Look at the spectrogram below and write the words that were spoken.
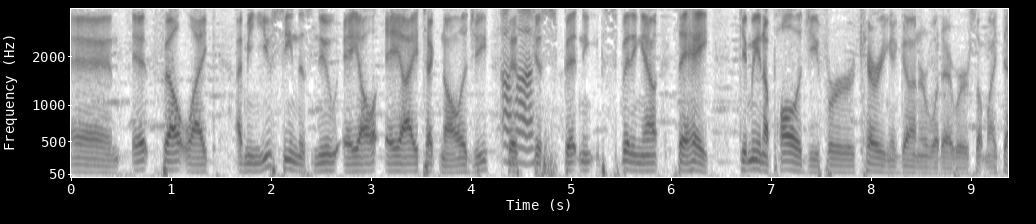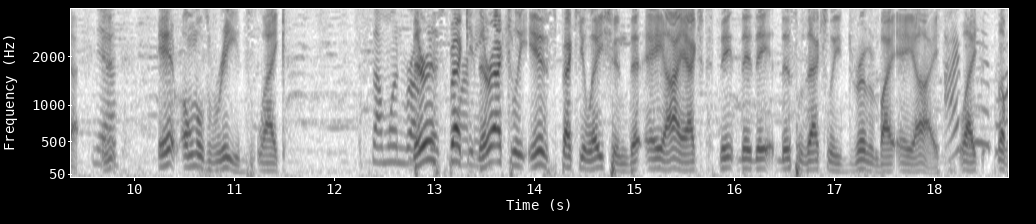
and it felt like, I mean, you've seen this new AI, AI technology Uh-huh. that's just spitting, spitting out, say, hey, give me an apology for carrying a gun or whatever, or something like that. Yeah. it, it almost reads like Someone wrote there is for spec. There actually is speculation that AI actually they, they, they, this was actually driven by AI, I mean, like it the,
